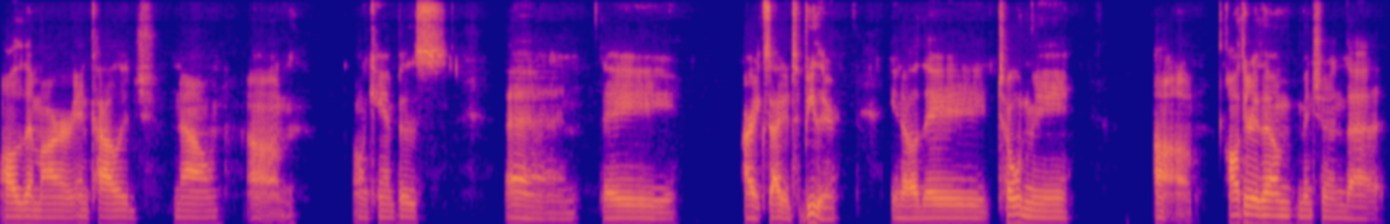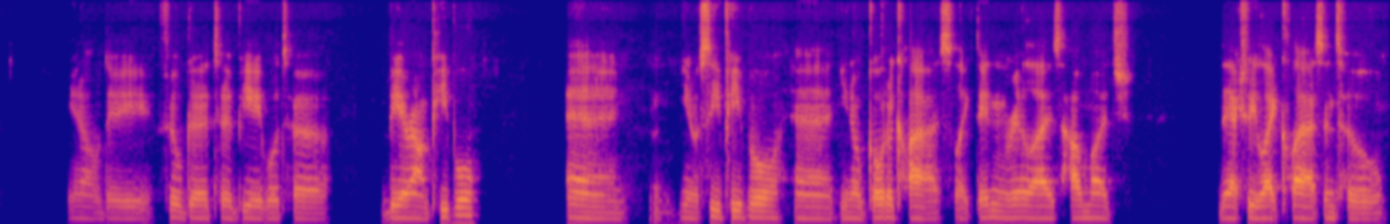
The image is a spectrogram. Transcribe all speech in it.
All of them are in college now um, on campus, and they are excited to be there. You know, they told me, um, all three of them mentioned that, you know, they feel good to be able to be around people and, you know, see people and, you know, go to class. Like they didn't realize how much they actually like class until,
